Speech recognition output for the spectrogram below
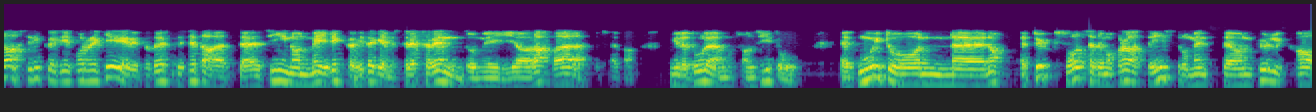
tahaksin ikkagi korrigeerida tõesti seda, et eh, siin on meil ikkagi tegemist referendumi ja rahvahääletusega, mille tulemus on siduv. et muidu on eh, noh, et üks otsedemokraatia instrumente on küll ka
